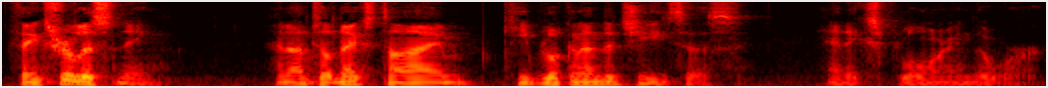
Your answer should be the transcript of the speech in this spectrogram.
Thanks for listening. And until next time, keep looking unto Jesus and exploring the Word.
